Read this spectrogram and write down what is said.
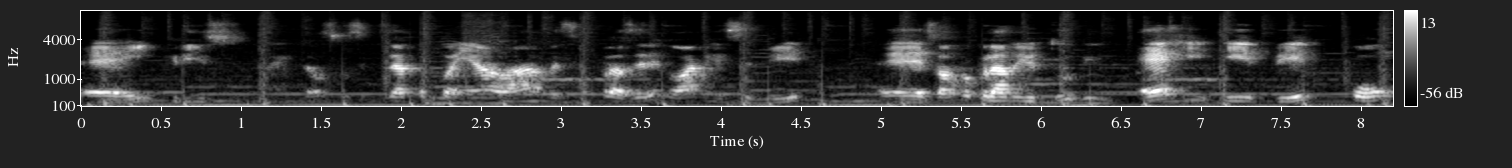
é, em Cristo. Né? Então, se você quiser acompanhar lá, vai ser um prazer enorme receber. É só procurar no YouTube rev.metal.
